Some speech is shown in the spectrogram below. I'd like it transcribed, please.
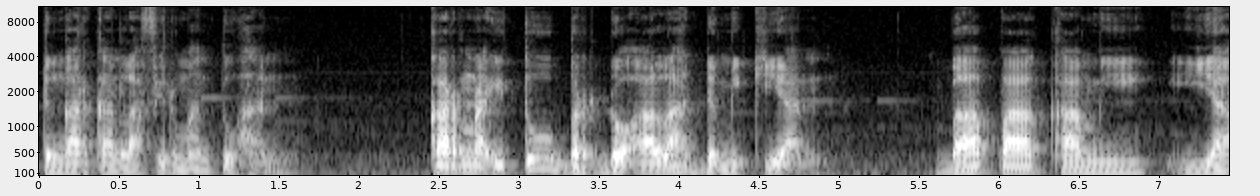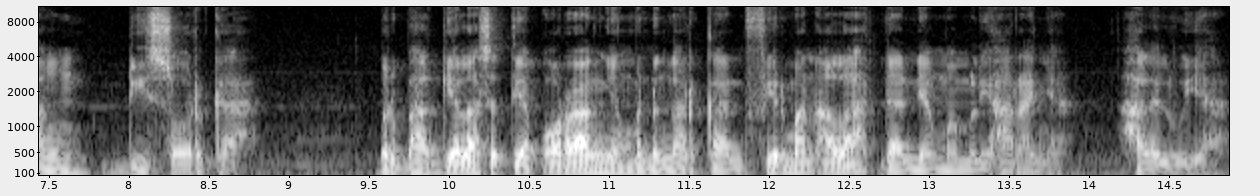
Dengarkanlah firman Tuhan. Karena itu berdoalah demikian, Bapa kami yang di sorga. Berbahagialah setiap orang yang mendengarkan firman Allah dan yang memeliharanya. Haleluya.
